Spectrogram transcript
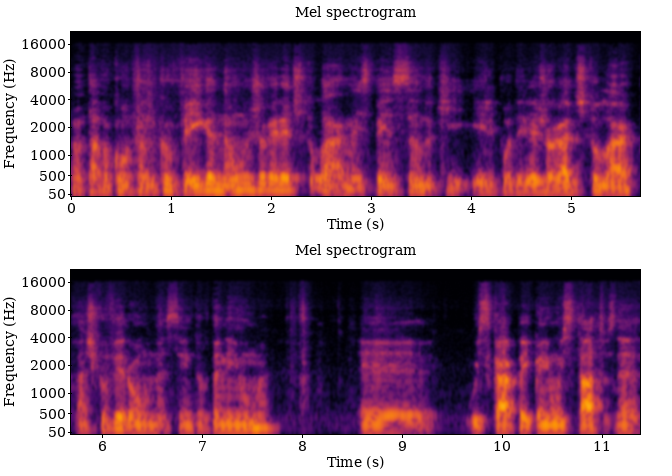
Eu tava contando que o Veiga não jogaria titular, mas pensando que ele poderia jogar titular, acho que o Verón, né, sem dúvida nenhuma. É, o Scarpa aí ganhou um status, né,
